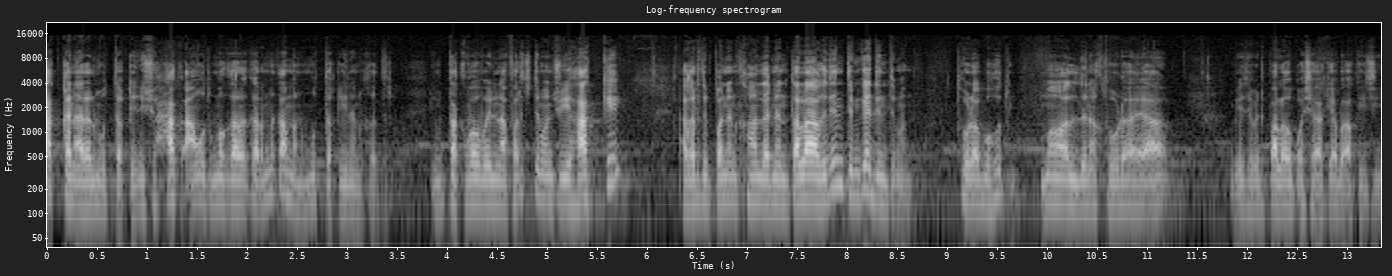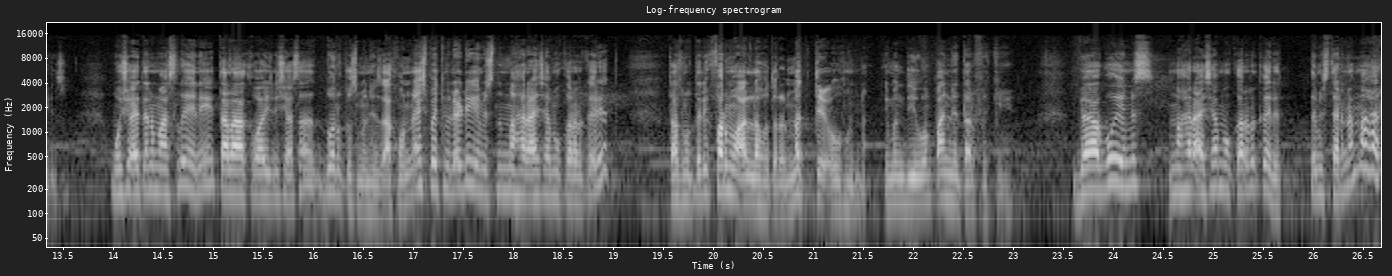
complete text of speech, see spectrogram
حقن المُتقیٖن یہِ چھُ حق آمُت مُقرر کرنہٕ کَمن مُتقیٖنن خٲطرٕ۔ یِم تقوا وٲلۍ نَفر چھِ تِمن چھُ یہِ حق کہِ اَگر تِم پَنٕنٮ۪ن خاندارنٮ۪ن طلاق دِنۍ تِم کیاہ دِنۍ تِمن؟ تھوڑا بہت مال دِنکھ تھوڑا یا بیٚیہِ یِتھٕے پٲٹھۍ پَلو پۄشاک یا باقٕے چیٖز۔ وۄنۍ چھُ اَتؠن مَسلہٕ یعنی طلاق واجنہِ چھِ آسان دۄن قٕسمَن ہٕنٛز۔ اکھ ووٚن نہٕ اَسہِ پٔتمہِ لَٹہِ ییٚمِس نہٕ مہر آسہِ ہا مُقرر کٔرِتھ تَتھ مُتعلِق فرمو اللہ تعالیٰ ہن مت تہِ اوہُن نہٕ یِمن دِیِو وۄنۍ پَننہِ طرفہٕ کینٛہہ۔ بیاکھ گوٚو ییٚمِس مہر آسہِ ہا مُقرر کٔرِتھ تٔمِس تَرِ نا مہر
